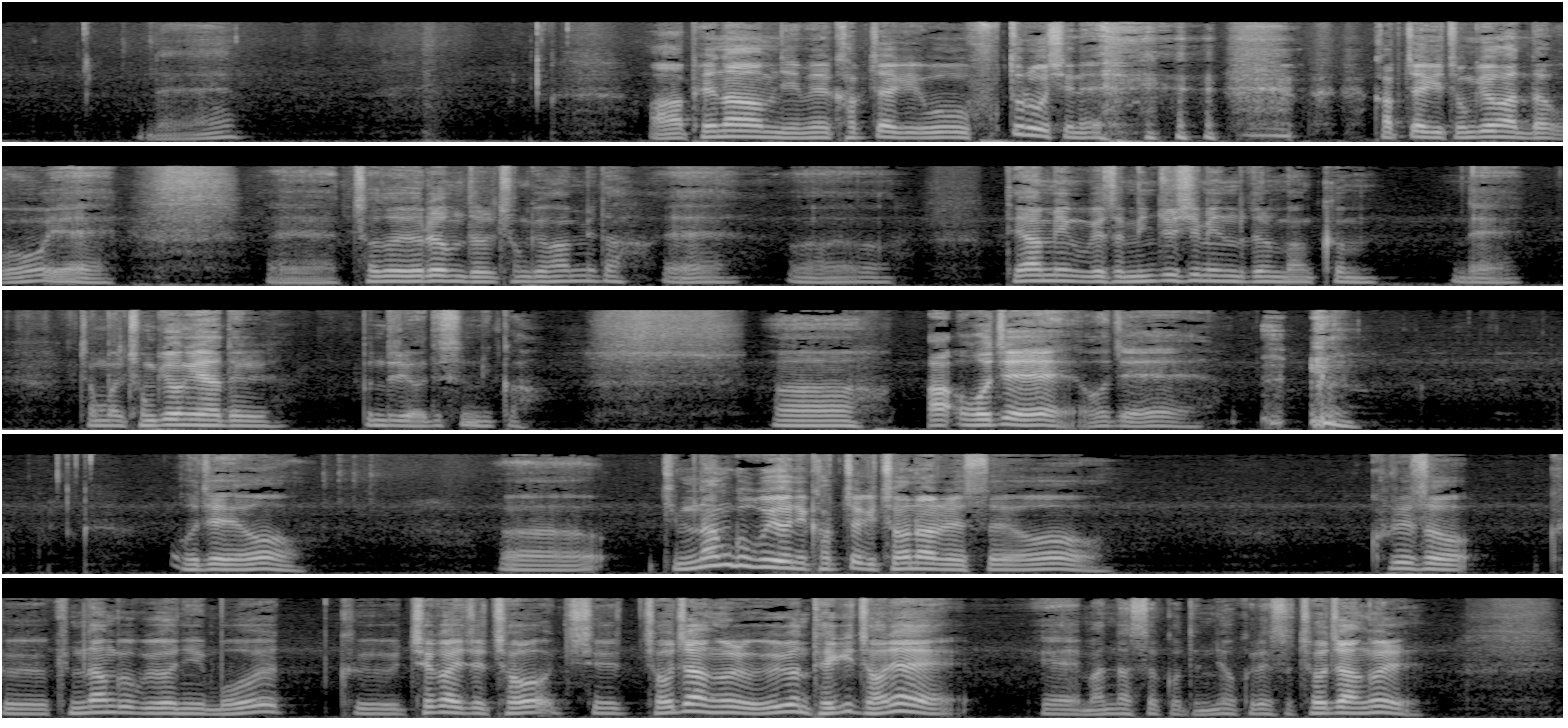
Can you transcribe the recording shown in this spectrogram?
네. 아, 배나음님의 갑자기, 오, 훅 들어오시네. 갑자기 존경한다고, 예. 예. 저도 여러분들 존경합니다. 예. 어, 대한민국에서 민주시민들만큼, 네. 정말 존경해야 될 분들이 어디 있습니까? 어, 아, 어제, 어제, 어제요, 어, 김남국 의원이 갑자기 전화를 했어요. 그래서 그 김남국 의원이 뭐 그 제가 이제 저 저장을 의원 되기 전에 예, 만났었거든요. 그래서 저장을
